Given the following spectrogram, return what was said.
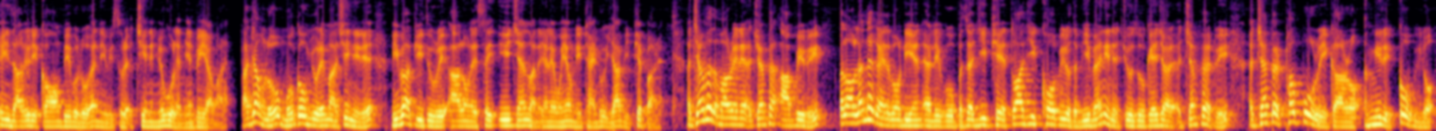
အိမ်စာလေးတွေကောင်းအောင်ပေးဖို့လိုအပ်နေပြီဆိုတဲ့အခြေအနေမျိုးကိုလည်းမြင်တွေ့ရပါတယ်။ဒါကြောင့်မလို့မိုးကုတ်မျိုးထဲမှာရှိနေတဲ့မိဘပြည်သူတွေအားလုံးလည်းစိတ်အေးချမ်းစွာနဲ့ပြန်လည်ဝင်ရောက်နေထိုင်လို့ရပြီဖြစ်ပါတယ်။အကြမ်းဖက်သမားတွေနဲ့အကြမ်းဖက်အားပေးတွေပလောင်လက်နက်ကိုင်သဘော DNL ကိုပါဇက်ကြီးဖြဲတွားကြီးခေါ်ပြီးတော့တပြေပန်းနေနဲ့ကြိုးဆိုခဲ့ကြတဲ့အကြမ်းဖက်တွေအကြမ်းဖက်ထောက်ပို့တွေကတော့အမိတွေကုတ်ပြီးတော့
